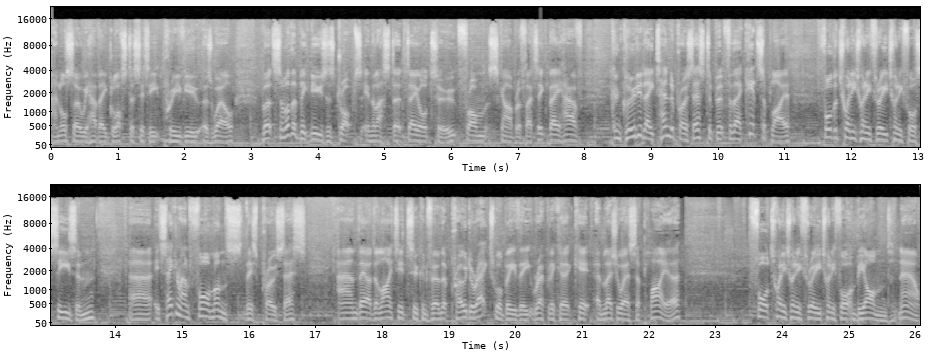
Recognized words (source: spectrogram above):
And also, we have a Gloucester City preview as well. But some other big news has dropped in the last uh, day or two from Scarborough Athletic. They have concluded a tender process to, for their kit supplier for the 2023 24 season. Uh, it's taken around four months, this process, and they are delighted to confirm that ProDirect will be the replica kit and leisurewear supplier for 2023 24 and beyond. Now,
